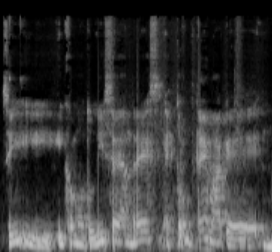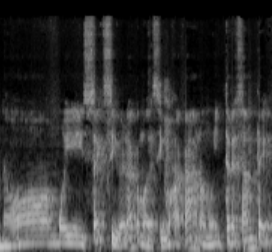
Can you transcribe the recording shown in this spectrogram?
Sí, y, como tú dices, Andrés, esto es un tema que no muy sexy, ¿verdad? Como decimos acá, no muy interesante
